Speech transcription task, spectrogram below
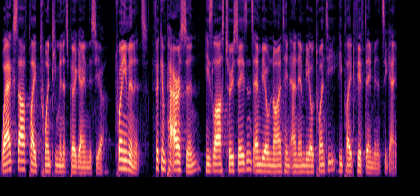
Wagstaff played 20 minutes per game this year. 20 minutes. For comparison, his last two seasons, NBL 19 and NBL 20, he played 15 minutes a game.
